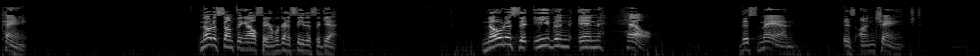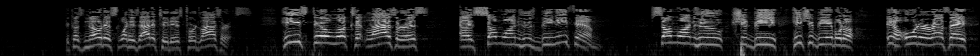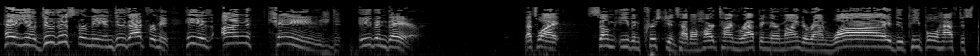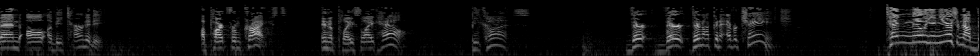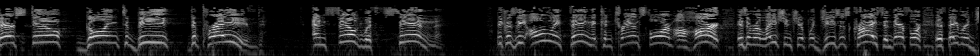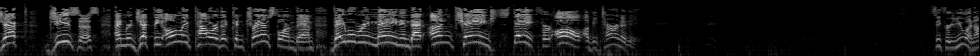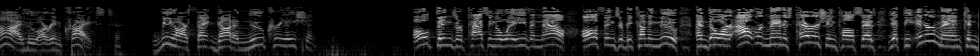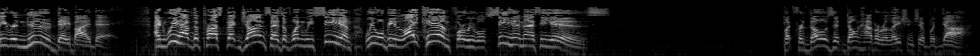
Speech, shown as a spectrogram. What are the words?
pain. Notice something else here, and we're going to see this again. Notice that even in hell, this man is unchanged. Because notice what his attitude is toward Lazarus. He still looks at Lazarus as someone who's beneath him. Someone who should be, he should be able to, you know, order around, say, hey, you know, do this for me and do that for me. He is unchanged even there. That's why some even Christians have a hard time wrapping their mind around why do people have to spend all of eternity apart from Christ in a place like hell? Because they're, they're, they're not going to ever change. 10 million years from now, they're still going to be depraved and filled with sin because the only thing that can transform a heart is a relationship with Jesus Christ. And therefore, if they reject Jesus and reject the only power that can transform them, they will remain in that unchanged state for all of eternity. See, for you and I who are in Christ, we are, thank God, a new creation. Old things are passing away even now. All things are becoming new. And though our outward man is perishing, Paul says, yet the inner man can be renewed day by day. And we have the prospect, John says, of when we see him, we will be like him, for we will see him as he is. But for those that don't have a relationship with God,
